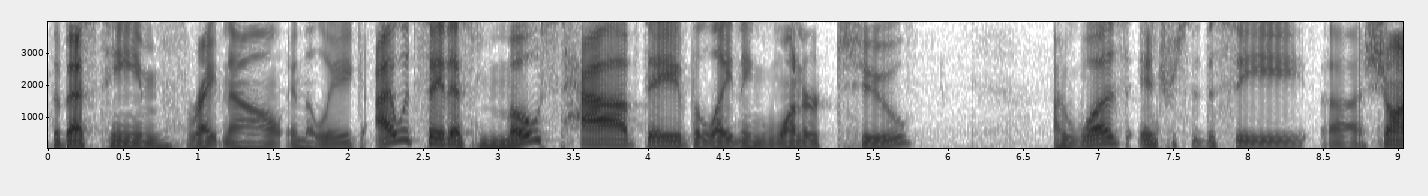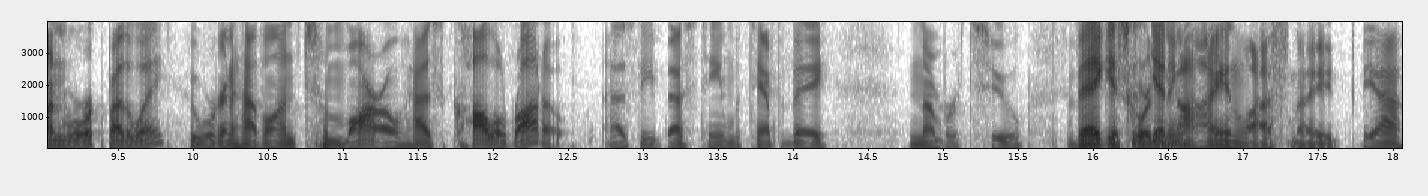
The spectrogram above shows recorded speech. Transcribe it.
the best team right now in the league. I would say this: most have Dave the Lightning one or two. I was interested to see uh, Shawn Roarke, by the way, who we're going to have on tomorrow, has Colorado as the best team with Tampa Bay number two. Vegas scored is getting nine last night yeah.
